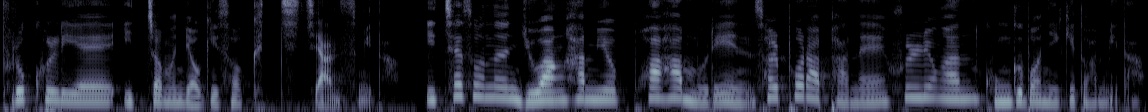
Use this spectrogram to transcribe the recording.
브로콜리의 이점은 여기서 그치지 않습니다. 이 채소는 유황 함유 화합물인 설포라판의 훌륭한 공급원이기도 합니다.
